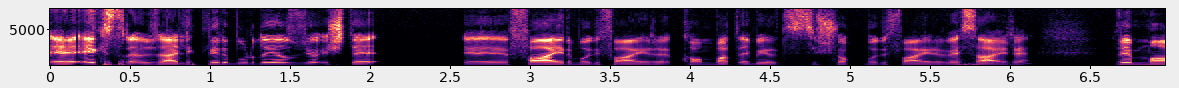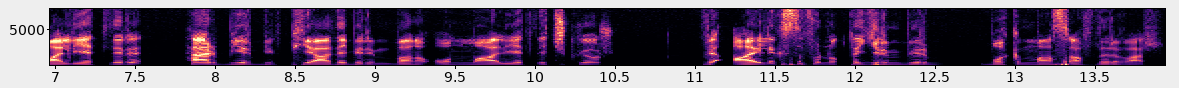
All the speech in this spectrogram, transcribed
e, ekstra özellikleri burada yazıyor. İşte e, Fire Modifier'ı, Combat Ability'si, Shock Modifier'ı vesaire. Ve maliyetleri her bir, bir piyade birim bana 10 maliyetle çıkıyor. Ve aylık 0.21 bakım masrafları var.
